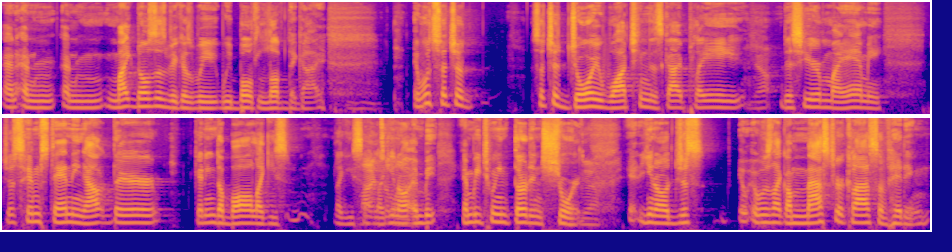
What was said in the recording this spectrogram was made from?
and and and Mike knows this because we we both love the guy. It was such a such a joy watching this guy play Yeah. this year in Miami. Just him standing out there, getting the ball like he's like he said, like you know, in, be, in between third and short. Yeah. It- you know, just it, it was like a master class of hitting.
